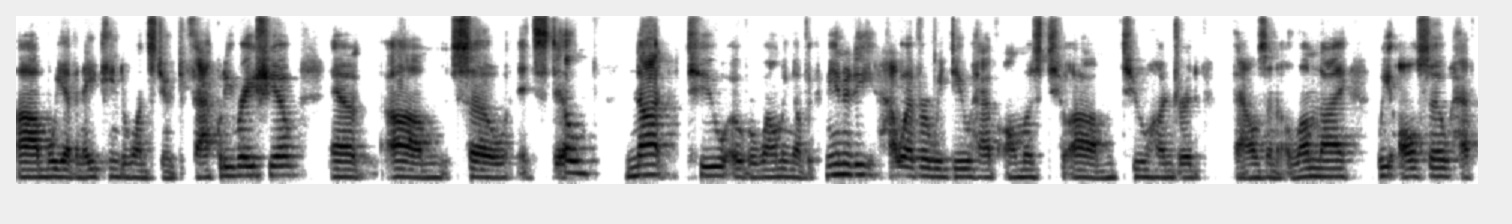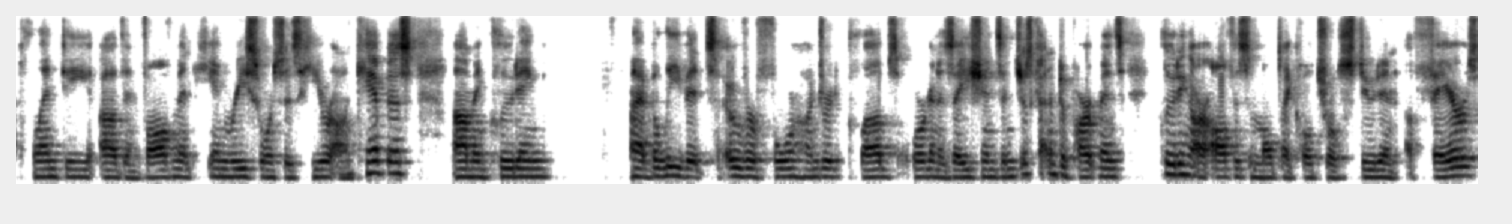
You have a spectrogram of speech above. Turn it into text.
Um, we have an 18 to 1 student to faculty ratio. And um, so it's still not too overwhelming of a community. However, we do have almost um, 200,000 alumni. We also have plenty of involvement in resources here on campus, um, including I believe it's over 400 clubs, organizations, and just kind of departments, including our Office of Multicultural Student Affairs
